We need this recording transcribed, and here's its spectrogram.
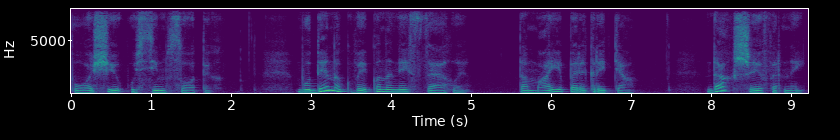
площею у 7 сотих. Будинок виконаний з цегли та має перекриття. Дах шиферний,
